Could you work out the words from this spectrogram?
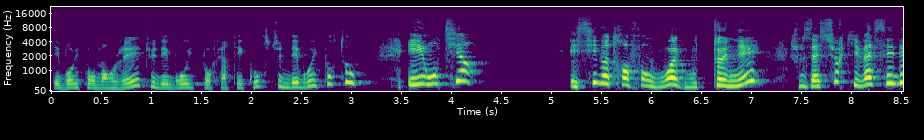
Débrouille pour manger, tu débrouilles pour faire tes courses, tu te débrouilles pour tout. Et on tient. Et si votre enfant voit que vous tenez, je vous assure qu'il va céder.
